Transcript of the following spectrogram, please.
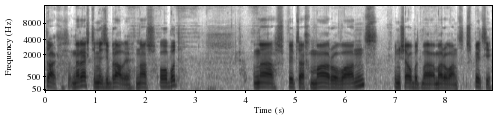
Так, нарешті ми зібрали наш обод на шпицях Marovanс. Він ще обод Ма- Marovans. Шпиці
